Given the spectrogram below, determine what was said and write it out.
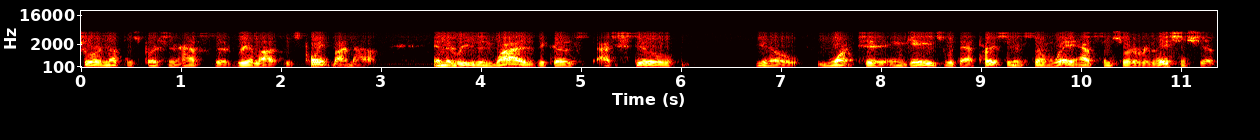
sure enough, this person has to realize this point by now. And the reason why is because I still, you know, want to engage with that person in some way, have some sort of relationship.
